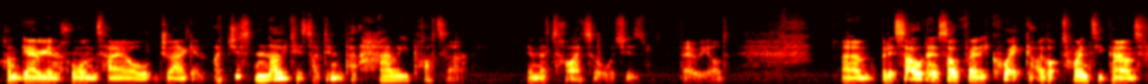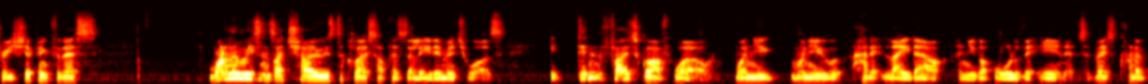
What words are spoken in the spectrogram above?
Hungarian horntail dragon. I just noticed I didn't put Harry Potter in the title, which is very odd. Um, but it sold and it sold fairly quick. I got £20 free shipping for this. One of the reasons I chose the close-up as the lead image was it didn't photograph well when you when you had it laid out and you got all of it in. It's a very kind of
